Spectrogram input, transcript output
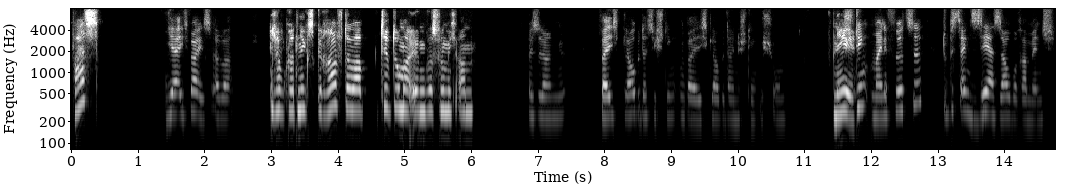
Was? Ja, ich weiß, aber Ich habe gerade nichts gerafft, aber tipp du mal irgendwas für mich an. also dann, weil ich glaube, dass sie stinken, weil ich glaube, deine stinken schon. Nee. Stinken meine Fürze? Du bist ein sehr sauberer Mensch.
